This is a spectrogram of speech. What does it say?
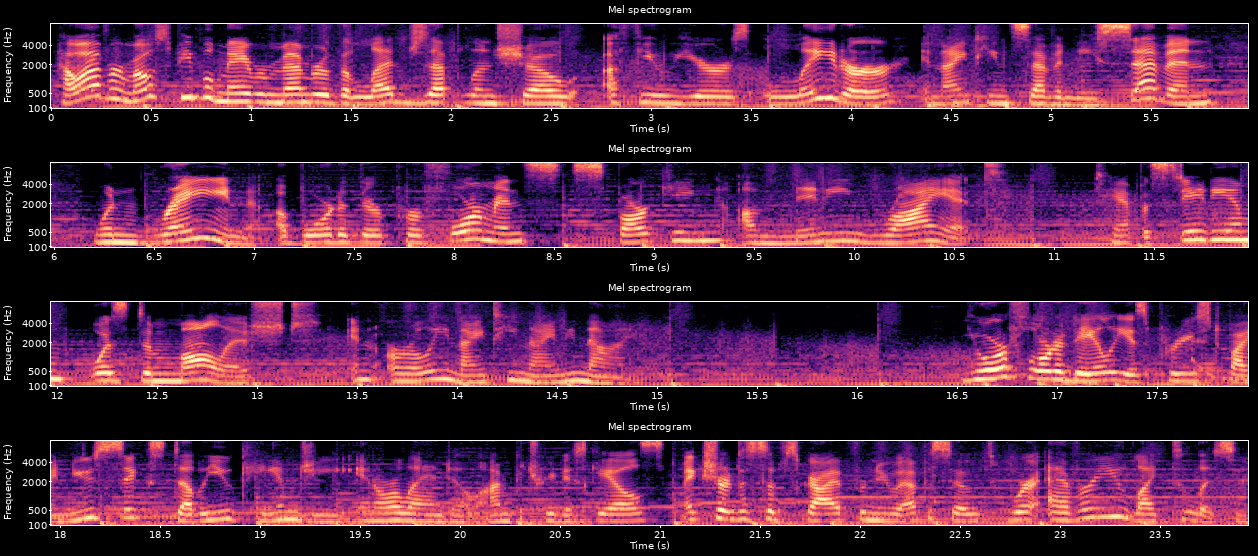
However, most people may remember the Led Zeppelin show a few years later in 1977 when rain aborted their performance, sparking a mini riot. Tampa Stadium was demolished in early 1999. Your Florida Daily is produced by News 6 WKMG in Orlando. I'm Katrina Scales. Make sure to subscribe for new episodes wherever you like to listen.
